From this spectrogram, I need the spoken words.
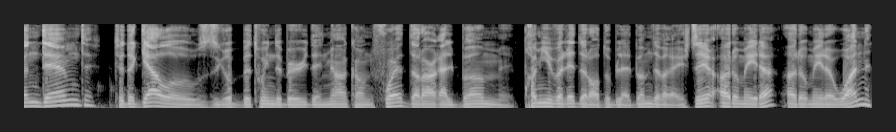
Condemned to the Gallows du groupe Between the Buried Enemy, encore une fois, de leur album, premier volet de leur double album, devrais-je dire, Automata, Automata One,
